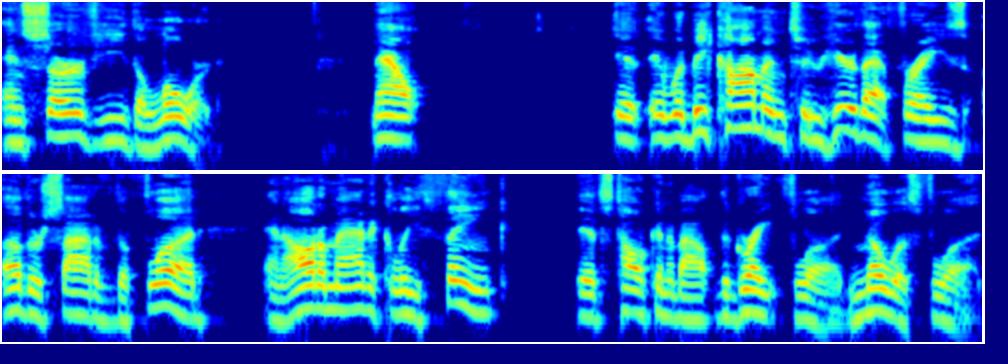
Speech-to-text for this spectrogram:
and serve ye the Lord. Now, it, it would be common to hear that phrase, other side of the flood, and automatically think it's talking about the great flood, Noah's flood.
